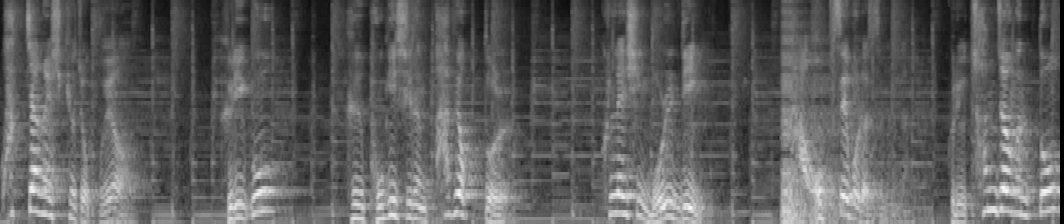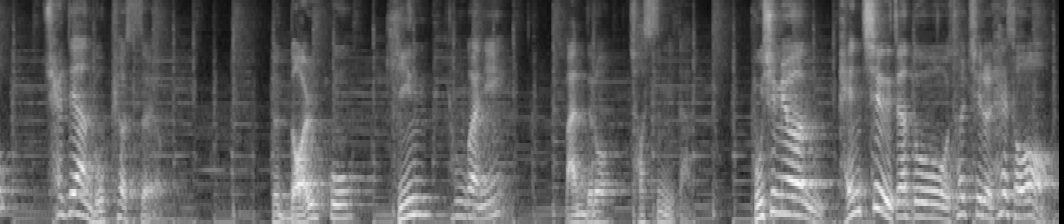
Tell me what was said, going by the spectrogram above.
확장을 시켜줬고요. 그리고 그 보기 싫은 파벽돌, 클래식 몰딩 다 없애버렸습니다. 그리고 천정은 또 최대한 높였어요. 그 넓고 긴 현관이 만들어졌습니다. 보시면 벤치 의자도 설치를 해서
